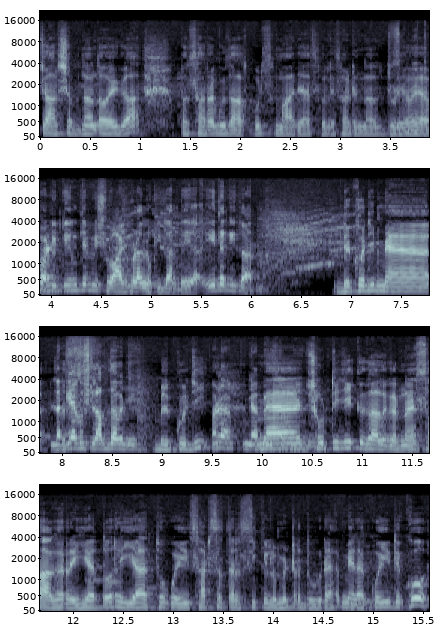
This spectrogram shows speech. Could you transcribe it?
ਚਾਰ ਸ਼ਬਦਾਂ ਦਾ ਹੋਏਗਾ ਪਰ ਸਾਰਾ ਗੁਰਦਾਸਪੁਰ ਸਮਾਜ ਇਸ ਵੇਲੇ ਸਾਡੇ ਨਾਲ ਜੁੜਿਆ ਹੋਇਆ ਤੁਹਾਡੀ ਟੀਮ ਤੇ ਵਿਸ਼ਵਾਸ ਬੜਾ ਲੋਕੀ ਕਰਦੇ ਆ। ਇਹਦਾ ਕੀ ਕਾਰਨ ਦੇਖੋ ਜੀ ਮੈਂ ਲੱਗਿਆ ਕੁਝ ਲੱਭਦਾ ਵਾ ਜੀ? ਬਿਲਕੁਲ ਜੀ। ਮੈਂ ਛੋਟੀ ਜੀ ਇੱਕ ਗੱਲ ਕਰਨਾ ਹੈ ਸਾਗਰ ਰਈਆ ਤੋਂ। ਰਈਆ ਇੱਥੋਂ ਕੋਈ 60 70 80 ਕਿਲੋਮੀਟਰ ਦੂਰ ਹੈ। ਮੇਰਾ ਕੋਈ ਦੇਖੋ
